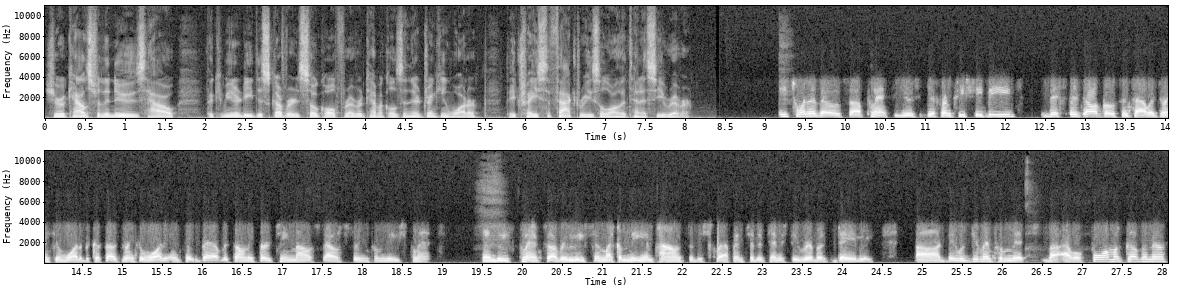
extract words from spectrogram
She recounts for the news how the community discovered so called forever chemicals in their drinking water. They traced the factories along the Tennessee River. Each one of those uh, plants use different PCBs. This it all goes into our drinking water because our drinking water intake valve is only 13 miles downstream from these plants. And these plants are releasing like a million pounds of the scrap into the Tennessee River daily. Uh, they were given permits by our former governor,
